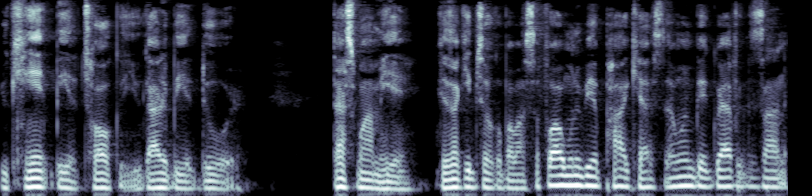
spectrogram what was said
You can't be a talker. You got to be a doer. That's why I'm here because I keep talking about myself. Oh, I want to be a podcaster. I want to be a graphic designer.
